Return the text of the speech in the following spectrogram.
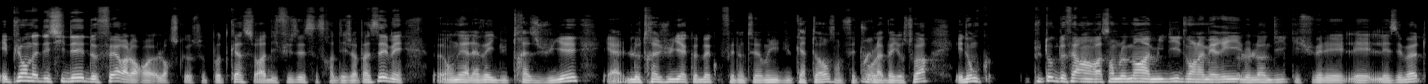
Et puis, on a décidé de faire. Alors, lorsque ce podcast sera diffusé, ça sera déjà passé, mais euh, on est à la veille du 13 juillet. Et le 13 juillet à Côte-Bec, on fait notre cérémonie du 14. On le fait toujours oui. la veille au soir. Et donc, plutôt que de faire un rassemblement à midi devant la mairie le lundi qui suivait les, les, les, émeutes,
